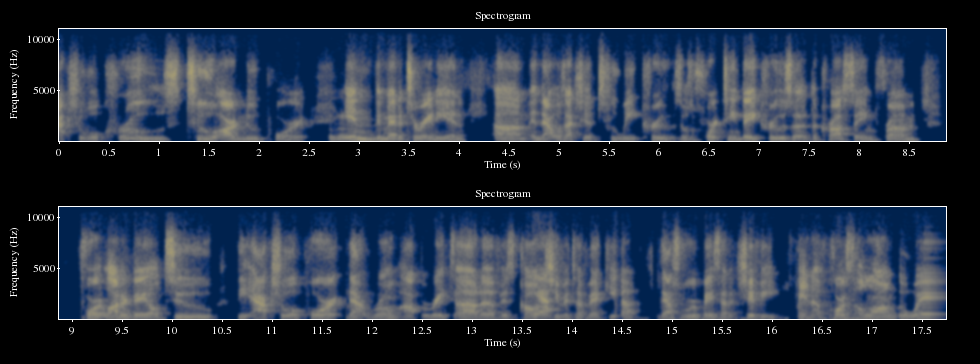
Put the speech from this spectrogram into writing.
actual cruise to our new port Mhm. in the mediterranean um, and that was actually a two-week cruise it was a 14-day cruise uh, the crossing from Fort Lauderdale to the actual port that Rome operates out of is called Yeah. Civitavecchia. That's where we're based out of Chivi. And of course, along the way,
